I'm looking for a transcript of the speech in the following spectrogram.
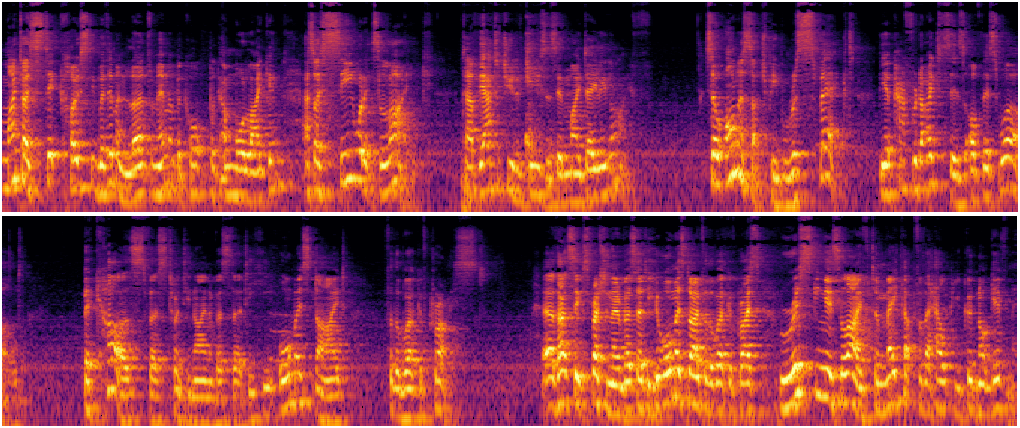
might I stick closely with him and learn from him and become more like him as I see what it's like to have the attitude of Jesus in my daily life? So honor such people, respect the Epaphroditus of this world because, verse 29 and verse 30, he almost died for the work of Christ. Uh, that's the expression there in verse 30. He almost died for the work of Christ, risking his life to make up for the help you could not give me.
